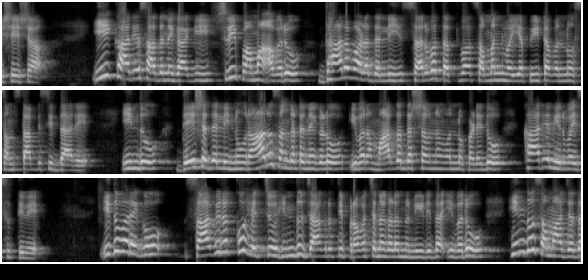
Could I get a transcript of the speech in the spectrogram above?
ವಿಶೇಷ. ಈ ಕಾರ್ಯ ಸಾಧನೆಗಾಗಿ ಶ್ರೀಪಾಮ ಅವರು ಧಾರವಾಡದಲ್ಲಿ ಸರ್ವತತ್ವ ಸಮನ್ವಯ ಪೀಠವನ್ನು ಸಂಸ್ಥಾಪಿಸಿದ್ದಾರೆ. ಇಂದು ದೇಶದಲ್ಲಿ ನೂರಾರು ಸಂಘಟನೆಗಳು ಇವರ ಮಾರ್ಗದರ್ಶನವನ್ನು ಪಡೆದು ಕಾರ್ಯನಿರ್ವಹಿಸುತ್ತಿವೆ. ಇದುವರೆಗೂ ಸಾವಿರಕ್ಕೂ ಹೆಚ್ಚು ಹಿಂದೂ ಜಾಗೃತಿ ಪ್ರವಚನಗಳನ್ನು ನೀಡಿದ ಇವರು ಹಿಂದೂ ಸಮಾಜದ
